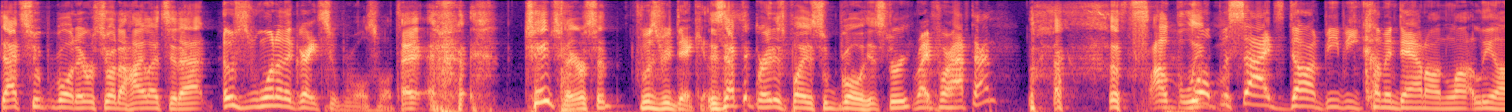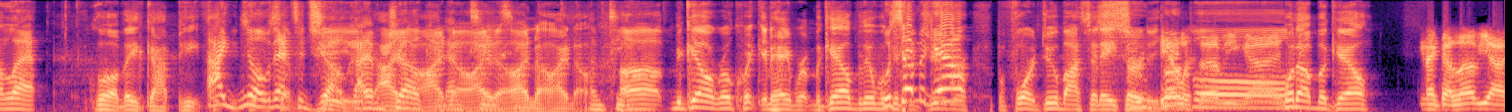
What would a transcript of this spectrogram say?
that Super Bowl, they were showing the highlights of that. It was one of the great Super Bowls of all time. James Harrison. Was ridiculous. Is that the greatest play in Super Bowl history? right before halftime? It's Well, besides Don Beebe coming down on Leon Lett. Well, they got beat. I know, that's a joke. I'm I joking. Know, I I'm know, I know, teasing. I know, I know. I'm teasing. Uh, Miguel, real quick in Hayward. Miguel, then we'll What's get up, Miguel? Before Dumas at eight thirty. Super Yeah, what's up, you Bowl. guys? What up, Miguel? Like I love y'all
